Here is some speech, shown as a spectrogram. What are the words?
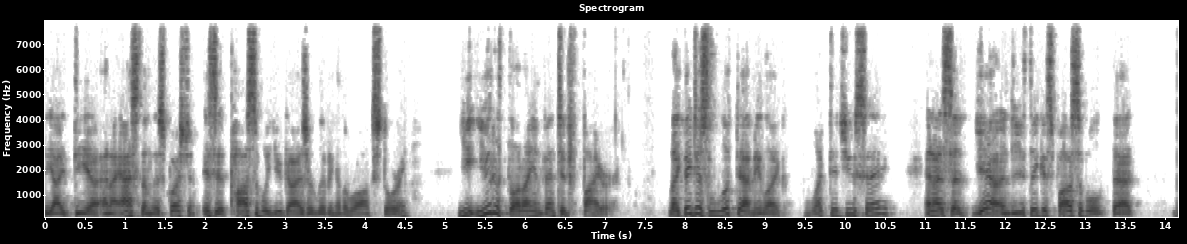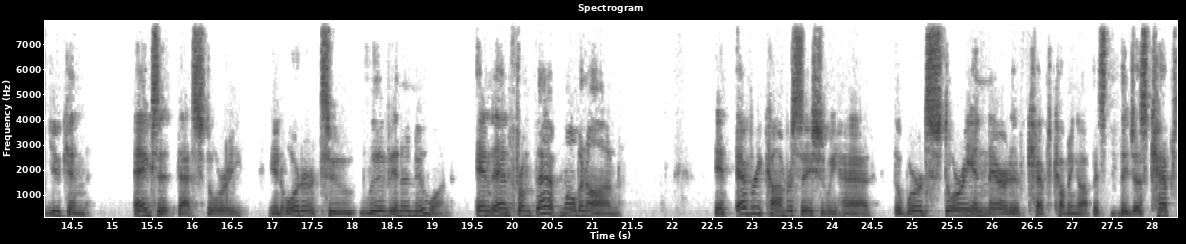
the idea, and I asked them this question Is it possible you guys are living in the wrong story? You, you'd have thought I invented fire. Like they just looked at me like, What did you say? And I said, Yeah. And do you think it's possible that you can exit that story in order to live in a new one? And then from that moment on, in every conversation we had, the word story and narrative kept coming up. It's they just kept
